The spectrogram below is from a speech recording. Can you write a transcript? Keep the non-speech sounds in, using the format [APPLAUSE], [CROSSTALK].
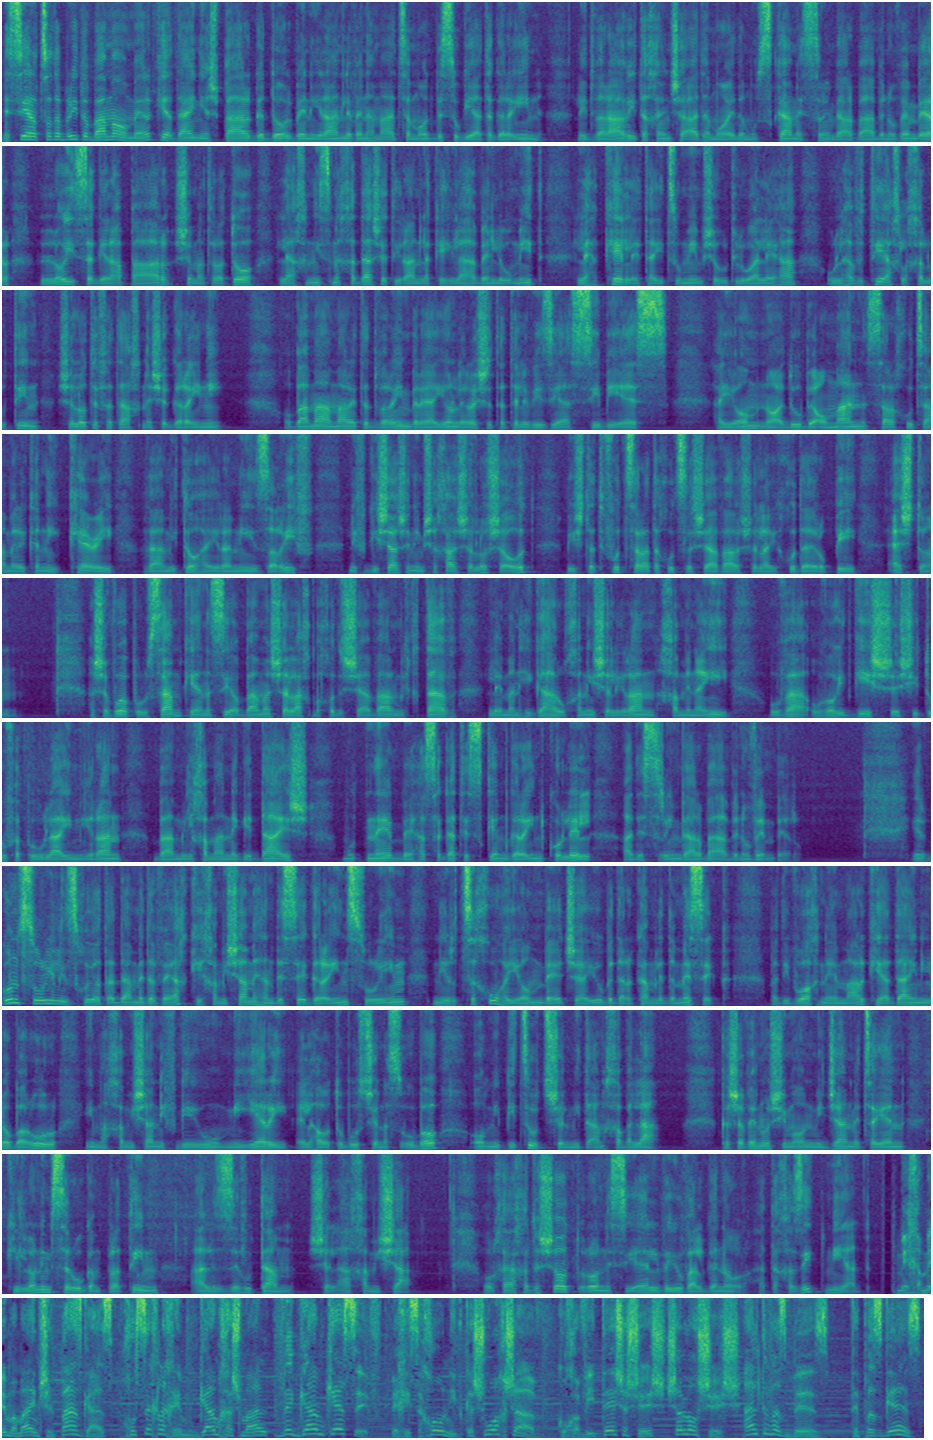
נשיא ארצות הברית אובמה אומר כי עדיין יש פער גדול בין איראן לבין המעצמות בסוגיית הגרעין. לדבריו, ייתכן שעד המועד המוסכם 24 בנובמבר לא ייסגר הפער, שמטרתו להכניס מחדש את איראן לקהילה הבינלאומית, להקל את העיצומים שהוטלו עליה ולהבטיח לחלוטין שלא תפתח נשק גרעיני. אובמה אמר את הדברים בריאיון לרשת הטלוויזיה CBS. היום נועדו בעומאן שר החוץ האמריקני קרי ועמיתו האיראני זריף לפגישה שנמשכה שלוש שעות בהשתתפות שרת החוץ לשעבר של האיחוד האירופי אשטון. השבוע פורסם כי הנשיא אובמה שלח בחודש שעבר מכתב למנהיגה הרוחני של איראן, חמנאי, ובה, ובו הדגיש ששיתוף הפעולה עם איראן במלחמה נגד דאעש מותנה בהשגת הסכם גרעין כולל עד 24 בנובמבר. ארגון סורי לזכויות אדם מדווח כי חמישה מהנדסי גרעין סוריים נרצחו היום בעת שהיו בדרכם לדמשק. בדיווח נאמר כי עדיין לא ברור אם החמישה נפגעו מירי אל האוטובוס שנסעו בו או מפיצוץ של מטען חבלה. קשבנו שמעון מיג'אן מציין כי לא נמסרו גם פרטים על זהותם של החמישה. עורכי החדשות רון נסיאל ויובל גנור. התחזית מיד. מחמם המים של פזגז חוסך לכם גם חשמל וגם כסף. לחיסכון התקשרו עכשיו, כוכבי 9636. אל תבזבז, תפזגז.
